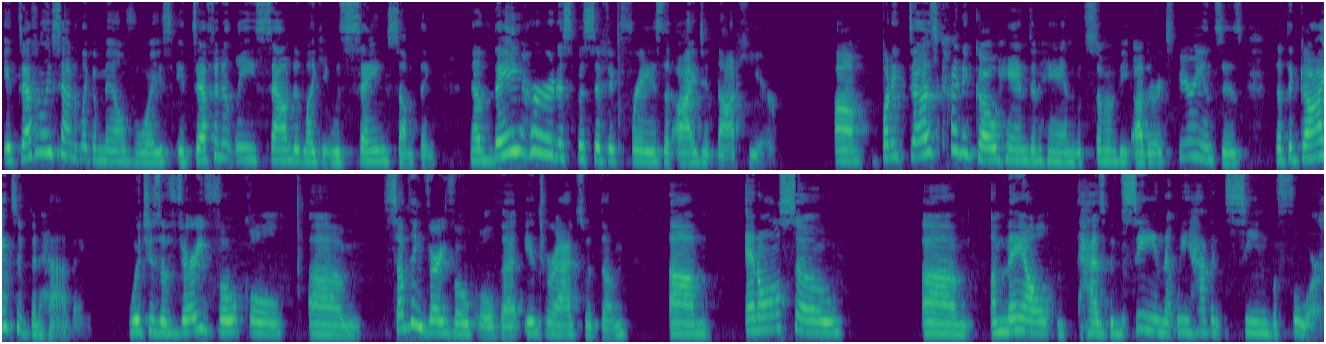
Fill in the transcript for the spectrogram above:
it definitely sounded like a male voice. It definitely sounded like it was saying something. Now, they heard a specific phrase that I did not hear. Um, but it does kind of go hand in hand with some of the other experiences that the guides have been having, which is a very vocal, um, something very vocal that interacts with them. Um, and also um, a male has been seen that we haven't seen before.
